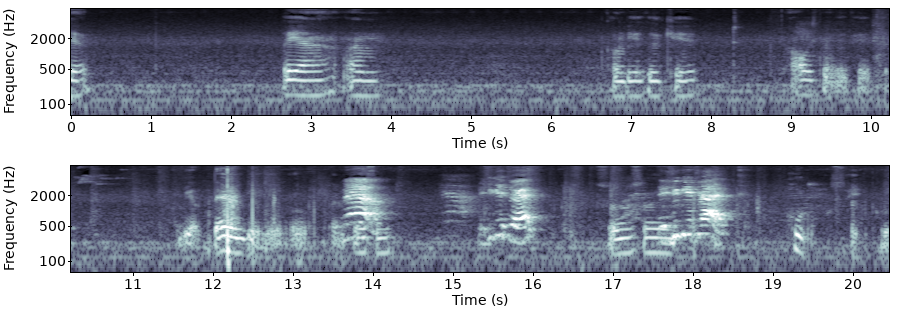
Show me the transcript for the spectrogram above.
yeah. But yeah, um, gonna be a good kid. Always been a good kid. But be a very good kid. Now, did you get dressed? So like, Did you get dressed? hold on a.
